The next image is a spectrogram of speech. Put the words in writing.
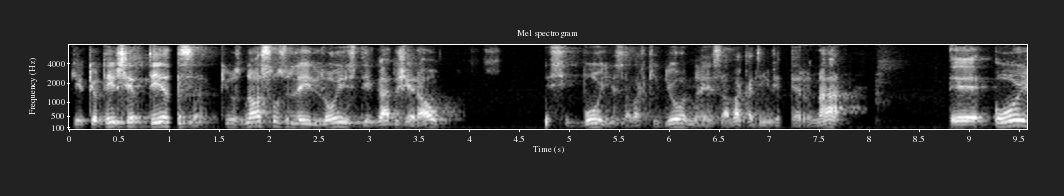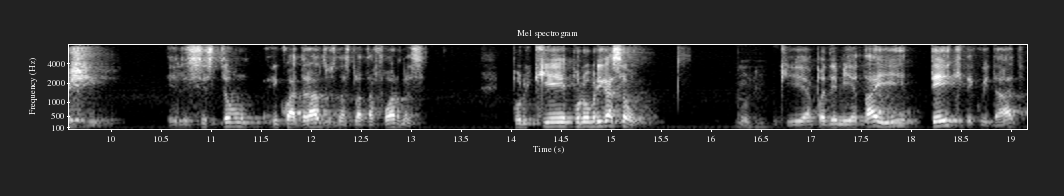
que, que eu tenho certeza, que os nossos leilões de gado geral, esse boi, essa vaquilhona, essa vaca de invernar, é, hoje eles estão enquadrados nas plataformas porque por obrigação, porque a pandemia está aí, tem que ter cuidado.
